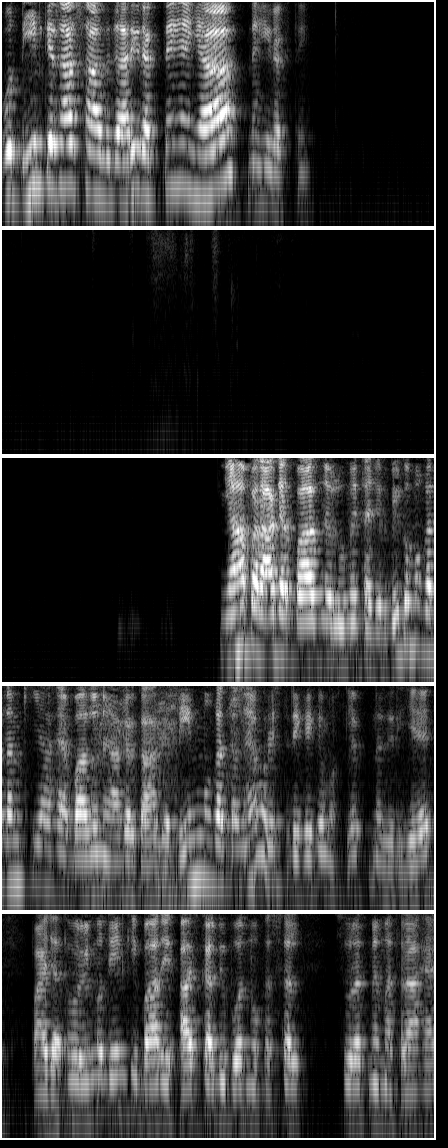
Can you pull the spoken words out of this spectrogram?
وہ دین کے ساتھ سازگاری رکھتے ہیں یا نہیں رکھتے یہاں پر آگر بعض نے علوم تجربی کو مقدم کیا ہے، بعضوں نے آگر کہا کہ دین مقدم ہے اور اس طریقے کے مختلف نظریے پائے جاتے ہیں اور علم و دین کی بات آج کل بھی بہت مفصل صورت میں مطرح ہے۔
